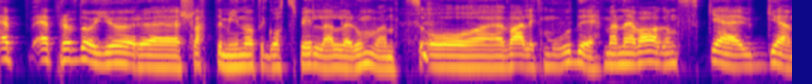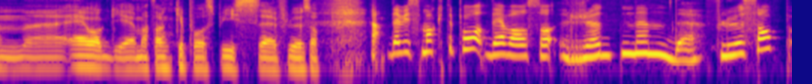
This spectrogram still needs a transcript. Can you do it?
jeg, jeg prøvde å gjøre eh, slette mine til godt spill, eller omvendt, og eh, være litt modig. Men jeg var ganske uggen, eh, jeg òg, med tanke på å spise fluesopp. Ja, det vi smakte på, det var altså rødnende fluesopp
